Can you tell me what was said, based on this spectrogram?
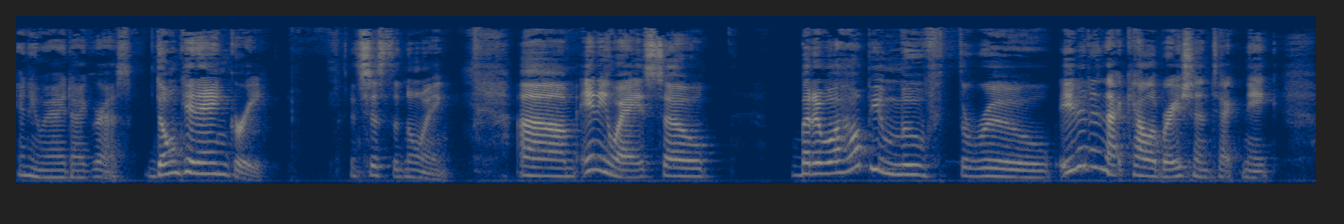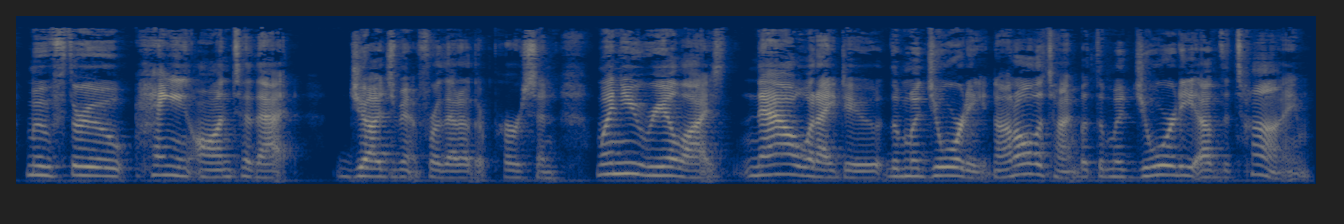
anyway, I digress. Don't get angry. It's just annoying. Um, anyway, so but it will help you move through, even in that calibration technique, move through hanging on to that judgment for that other person. When you realize now what I do, the majority, not all the time, but the majority of the time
